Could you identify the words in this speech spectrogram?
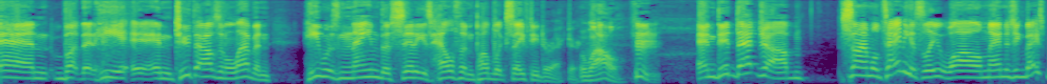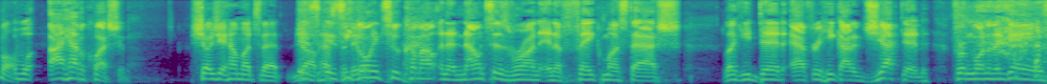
And, but that he, in 2011, he was named the city's health and public safety director wow. Hmm. and did that job simultaneously while managing baseball. Well, I have a question. Shows you how much that job Is, has is to he do. going to come out and announce his run in a fake mustache like he did after he got ejected from one of the games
